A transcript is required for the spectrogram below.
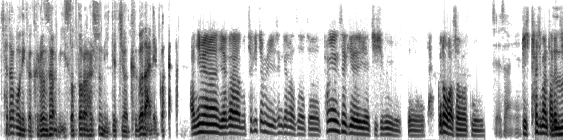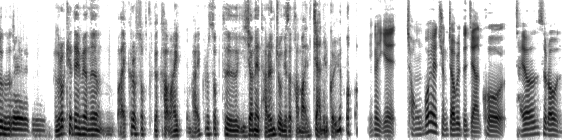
찾아보니까 그런 사람이 있었더라 할 수는 있겠지만 그건 아닐 거야. 아니면은 얘가 뭐 특이점이 생겨나서 저 평행 세계의 지식을 그 끌어와서 그 세상에. 비슷하지만 다른 그- 지구의 그 그렇게 되면은 마이크로소프트가 가만히 마이크로소프트 이전에 다른 쪽에서 가만히 있지 않을걸요? 그러니까 이게 정보에 중점을 두지 않고 자연스러운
